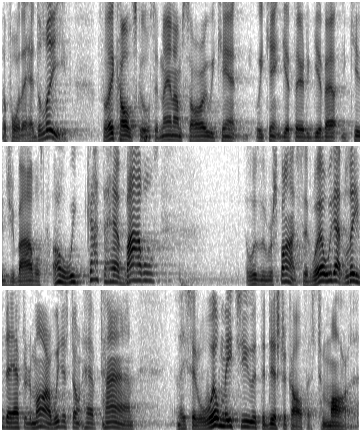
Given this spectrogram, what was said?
before they had to leave. So they called the school and said, Man, I'm sorry, we can't, we can't get there to give out your kids your Bibles. Oh, we got to have Bibles? It was the response said, Well, we got to leave day after tomorrow. We just don't have time. And they said, Well, we'll meet you at the district office tomorrow.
